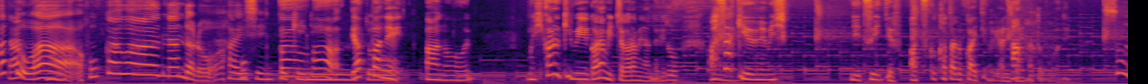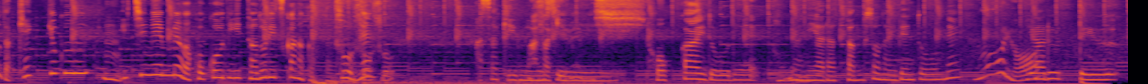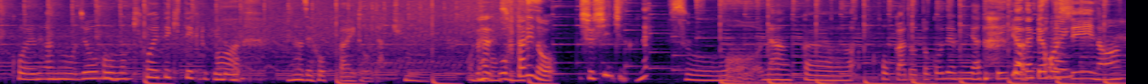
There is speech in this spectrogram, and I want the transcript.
あとは、他は何だろう？配信的に言他はうとやっぱねあのまあ光る君絡みっちゃ絡みなんだけど朝木ゆめみしについて熱く語る会っていうのをやりたいなと思うわね。そうだ結局うん1年目はここにたどり着かなかったんだよね。そうそうそう。朝木夢朝木夢見飯北海道で何やら楽しそうなイベントをね。やるっていう声あの情報も聞こえてきてくるけど、はいなぜ北海道だっけ？うんお二人の出身地なのね。そうなんか他のとこでもやっていやただきたい ってほしいな。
